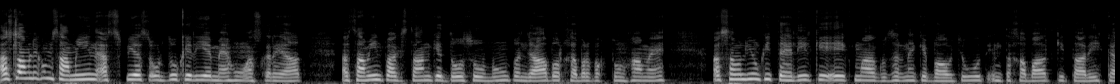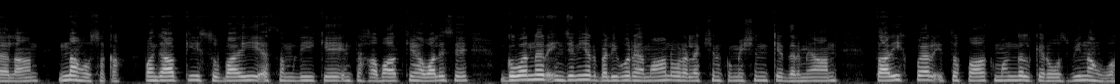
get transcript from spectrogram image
السلام علیکم سامعین، ایس پی ایس اردو کے لیے میں ہوں اسکر حیات۔ سامعین، پاکستان کے دو صوبوں پنجاب اور خیبر پختونخوا میں اسمبلیوں کی تحلیل کے ایک ماہ گزرنے کے باوجود انتخابات کی تاریخ کا اعلان نہ ہو سکا۔ پنجاب کی صوبائی اسمبلی کے انتخابات کے حوالے سے گورنر، انجینئر بلیغ الرحمان اور الیکشن کمیشن کے درمیان تاریخ پر اتفاق منگل کے روز بھی نہ ہوا۔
